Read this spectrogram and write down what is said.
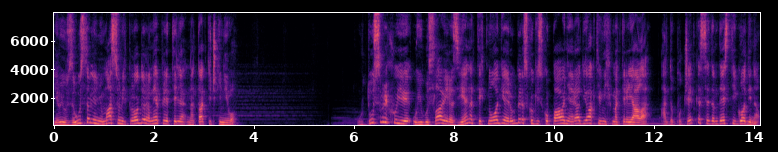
ili u zaustavljanju masovnih prodora neprijatelja na taktički nivo. U tu svrhu je u Jugoslaviji razvijena tehnologija rudarskog iskopavanja radioaktivnih materijala, a do početka 70. godina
